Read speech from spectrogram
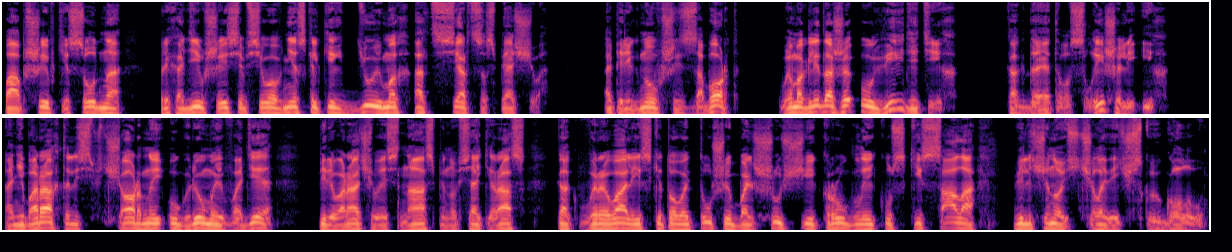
по обшивке судна, приходившиеся всего в нескольких дюймах от сердца спящего. А перегнувшись за борт, вы могли даже увидеть их. Когда этого слышали их, они барахтались в черной угрюмой воде, переворачиваясь на спину всякий раз, как вырывали из китовой туши большущие круглые куски сала величиной с человеческую голову.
